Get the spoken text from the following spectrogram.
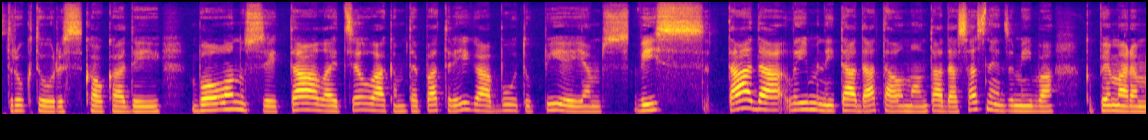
struktūras, kaut kādi bonusi tā, lai cilvēkam tepat Rīgā būtu pieejams viss tādā līmenī, tādā attālumā un tādā sasniedzamībā, ka, piemēram,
